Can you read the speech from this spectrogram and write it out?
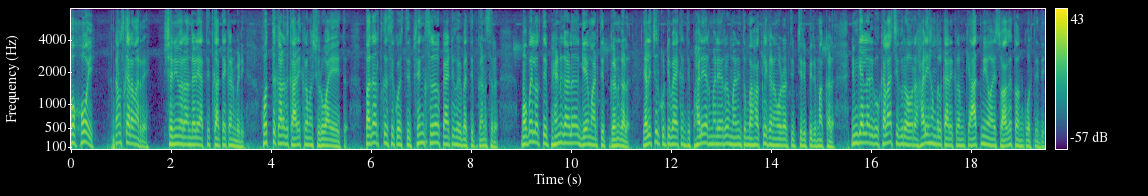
ಹೋ, ಹೋಯ್. ನಮಸ್ಕಾರ ಮಾರ್ರೆ. ಶನಿವಾರ ಅಂದಳಿ ಹತ್ತಿದ ಕಾತೆ ಕಾಣಬೇಡಿ. ಹೊತ್ತು ಕಾಲದ ಕಾರ್ಯಕ್ರಮ ಶುರುವಾಯಾಯ್ತು ಪದಾರ್ಥ ಸಿಕ್ಕೋಸ್ತಿಪ್ ಹೆಂಗಸರು ಪ್ಯಾಟಿ ಹೋಯ್ ಬತ್ತಿಪ್ ಗಣಸರು ಮೊಬೈಲ್ ಒತ್ತಿಪ್ ಹೆಣ್ಗಳು, ಗೇಮ್ ಆಡ್ತಿಪ್ ಗಣಗಳು ಎಲಚೂರು ಕುಟ್ಟಿ ಬಾಯ್ಕಂತಿಪ್ ಹಳಿಯರ್ ಮಳೆಯರು, ಮನೆ ತುಂಬ ಹಕ್ಲಿ ಕಣ ಓಡಾಡ್ತಿಪ್ ಚಿರಿಪಿರಿ ಮಕ್ಕಳು. ನಿಮ್ಗೆಲ್ಲರಿಗೂ ಕಲಾ ಚಿಗುರು ಅವರ ಹಳಿ ಹಂಬಲ್ ಕಾರ್ಯಕ್ರಮಕ್ಕೆ ಆತ್ಮೀಯವಾಗಿ ಸ್ವಾಗತವನ್ನು ಕೋರ್ತಿದ್ದಿ.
